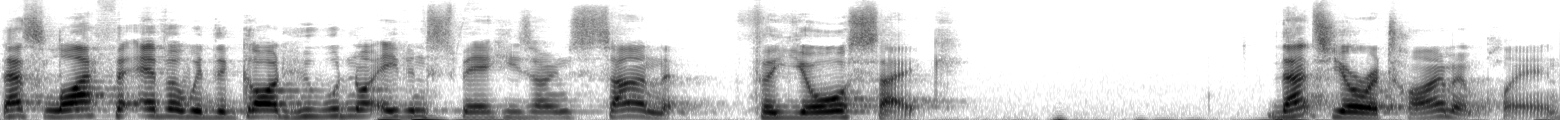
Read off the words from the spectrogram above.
That's life forever with the God who would not even spare his own son for your sake. That's your retirement plan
